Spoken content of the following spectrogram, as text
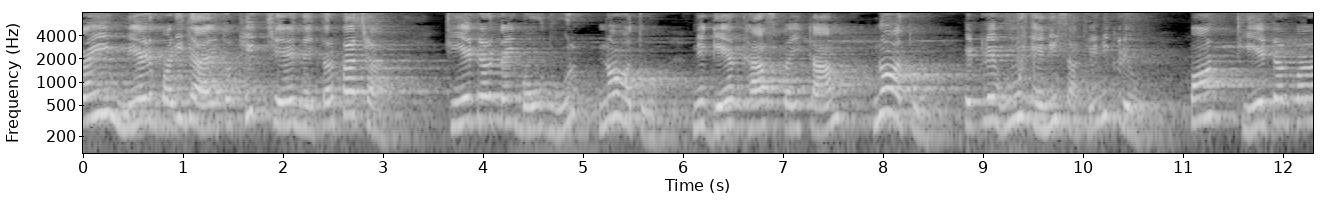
કંઈ મેળ પડી જાય તો ઠીક છે નહીતર પાછા. થિયેટર કંઈ બહુ દૂર ન હતું ને ઘેર ખાસ કંઈ કામ ન હતું, એટલે હું એની સાથે નીકળ્યો. પણ થિયેટર પર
